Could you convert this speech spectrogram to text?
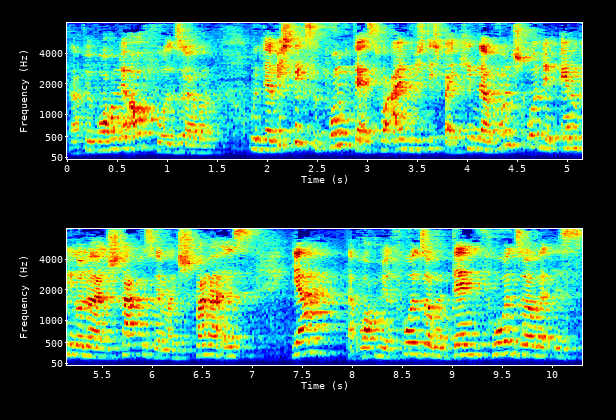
Dafür brauchen wir auch Folsäure. Und der wichtigste Punkt, der ist vor allem wichtig bei Kinderwunsch und im embryonalen Status, wenn man schwanger ist. Ja, da brauchen wir Folsäure, denn Folsäure ist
